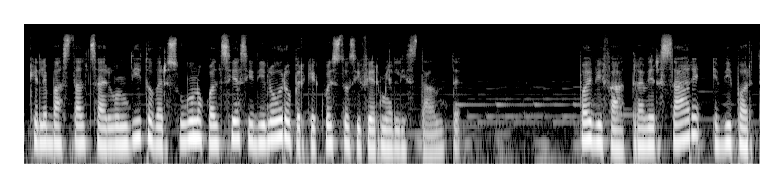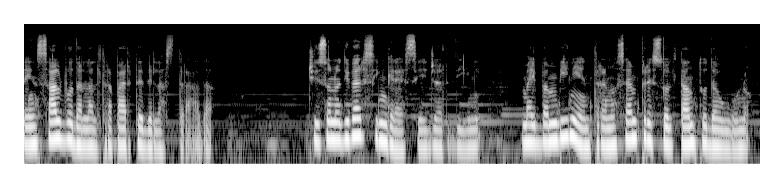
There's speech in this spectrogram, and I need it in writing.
che le basta alzare un dito verso uno qualsiasi di loro perché questo si fermi all'istante. Poi vi fa attraversare e vi porta in salvo dall'altra parte della strada. Ci sono diversi ingressi ai giardini, ma i bambini entrano sempre e soltanto da uno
